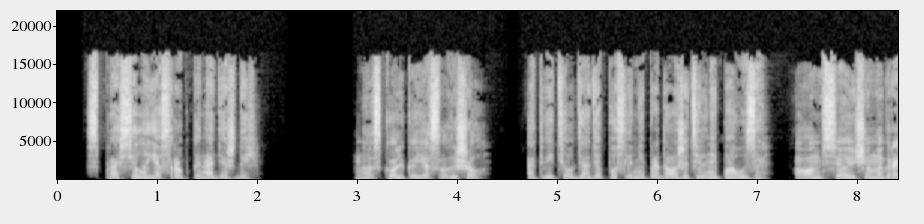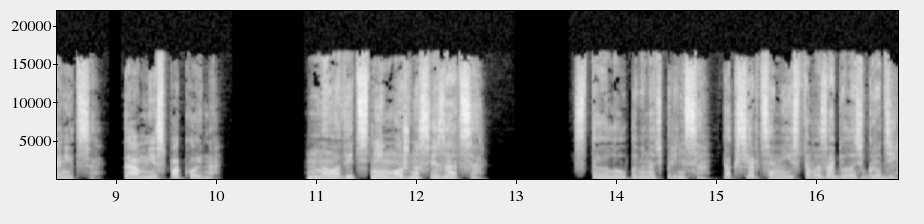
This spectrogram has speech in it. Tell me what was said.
— спросила я с робкой надеждой. «Насколько я слышал», — ответил дядя после непродолжительной паузы, «он все еще на границе. Там неспокойно». «Но ведь с ним можно связаться». Стоило упомянуть принца, как сердце неистово забилось в груди,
